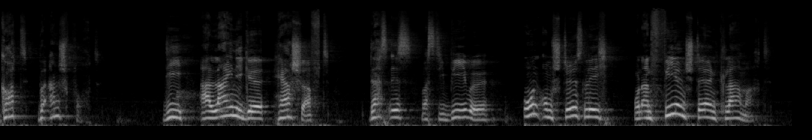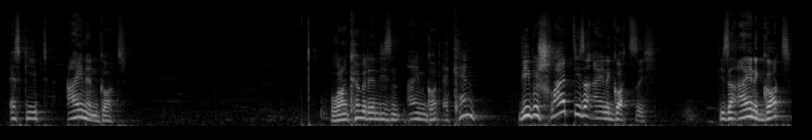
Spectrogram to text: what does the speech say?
Gott beansprucht. Die alleinige Herrschaft. Das ist, was die Bibel unumstößlich und an vielen Stellen klar macht, es gibt einen Gott. Woran können wir denn diesen einen Gott erkennen? Wie beschreibt dieser eine Gott sich? Dieser eine Gott,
